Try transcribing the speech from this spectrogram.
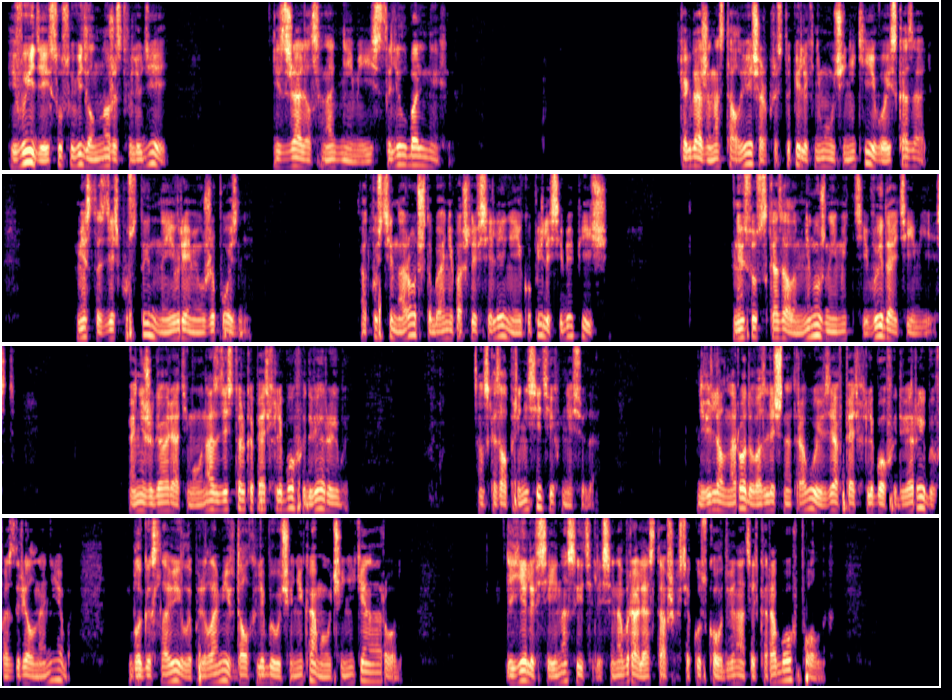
И, выйдя, Иисус увидел множество людей и сжалился над ними и исцелил больных их. Когда же настал вечер, приступили к нему ученики его и сказали, «Место здесь пустынное, и время уже позднее. Отпусти народ, чтобы они пошли в селение и купили себе пищи». Но Иисус сказал им, «Не нужно им идти, вы дайте им есть». Они же говорят ему, «У нас здесь только пять хлебов и две рыбы». Он сказал, «Принесите их мне сюда». И велел народу возлечь на траву, и, взяв пять хлебов и две рыбы, воззрел на небо, благословил и, преломив, дал хлебы ученикам и ученики народу. И ели все, и насытились, и набрали оставшихся кусков двенадцать коробов полных.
